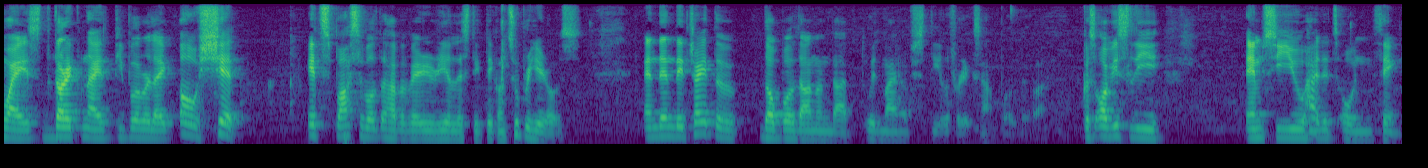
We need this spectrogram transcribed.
wise, The Dark Knight, people were like, oh shit, it's possible to have a very realistic take on superheroes. And then they tried to double down on that with Man of Steel, for example. Because obviously, MCU had its own thing,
